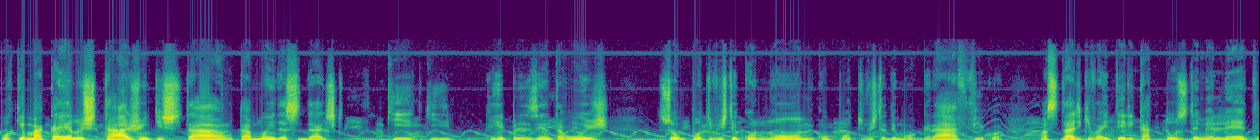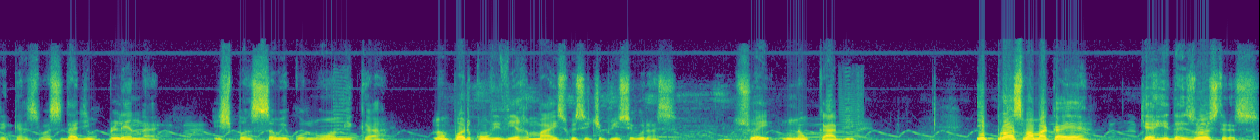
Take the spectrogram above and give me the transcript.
Porque Macaé, no estágio em que está, o tamanho da cidade que, que, que representa hoje, sob o ponto de vista econômico, ponto de vista demográfico, uma cidade que vai ter ali 14 termoelétricas, uma cidade em plena expansão econômica, não pode conviver mais com esse tipo de insegurança. Isso aí não cabe. E próximo a Macaé, que é Rio das Ostras,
